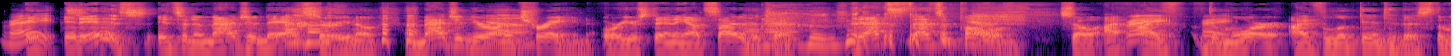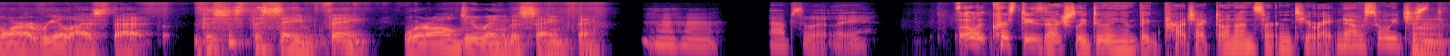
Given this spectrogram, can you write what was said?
Right. It, it is. It's an imagined uh-huh. answer. Uh-huh. You know, imagine you're yeah. on a train or you're standing outside of the uh-huh. train. That's that's a poem. Yeah. So I, right, I've right. the more I've looked into this, the more I realize that this is the same thing. We're all doing the same thing. Mm-hmm. Absolutely well, Christy's actually doing a big project on uncertainty right now, so we just mm.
